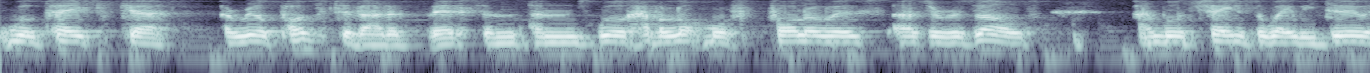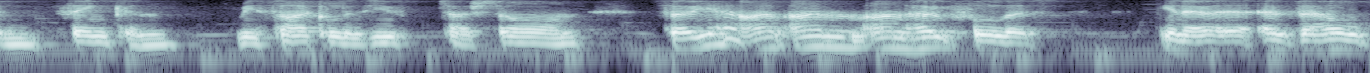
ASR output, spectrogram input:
will take a real positive out of this, and and we'll have a lot more followers as a result, and we'll change the way we do and think and recycle, as you've touched on. So yeah, I'm I'm, I'm hopeful that. You know, as the whole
